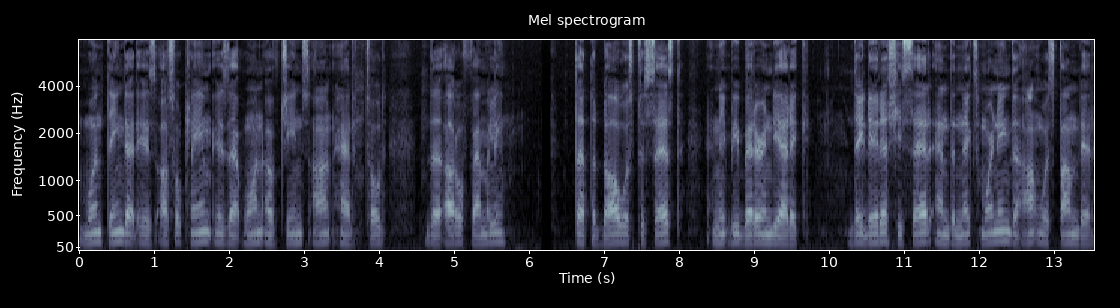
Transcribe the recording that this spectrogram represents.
One thing that is also claimed is that one of Gene's aunt had told the Otto family that the doll was possessed and it'd be better in the attic. They did as she said, and the next morning the aunt was found dead.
